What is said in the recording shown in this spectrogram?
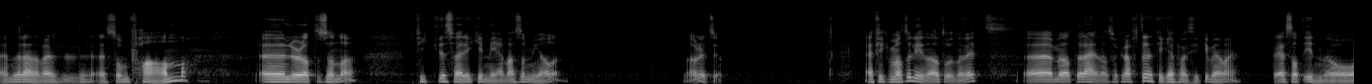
Men det regna vel som faen, da. Lørdag til søndag. Fikk dessverre ikke med meg så mye av det. Det var litt synd. Jeg fikk med meg at det lyna og tordna litt, men at det regna så kraftig, fikk jeg faktisk ikke med meg. Jeg satt inne og,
